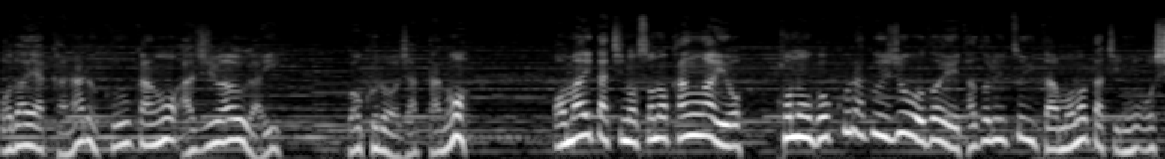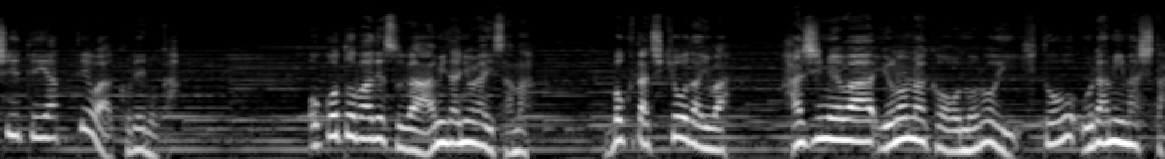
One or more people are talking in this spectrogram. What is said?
穏やかなる空間を味わうがいい。ご苦労じゃったの。お前たちのその考えをこの極楽浄土へたどり着いた者たちに教えてやってはくれぬか。お言葉ですが阿弥陀如来様。僕たち兄弟は初めは世の中を呪い人を恨みました。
